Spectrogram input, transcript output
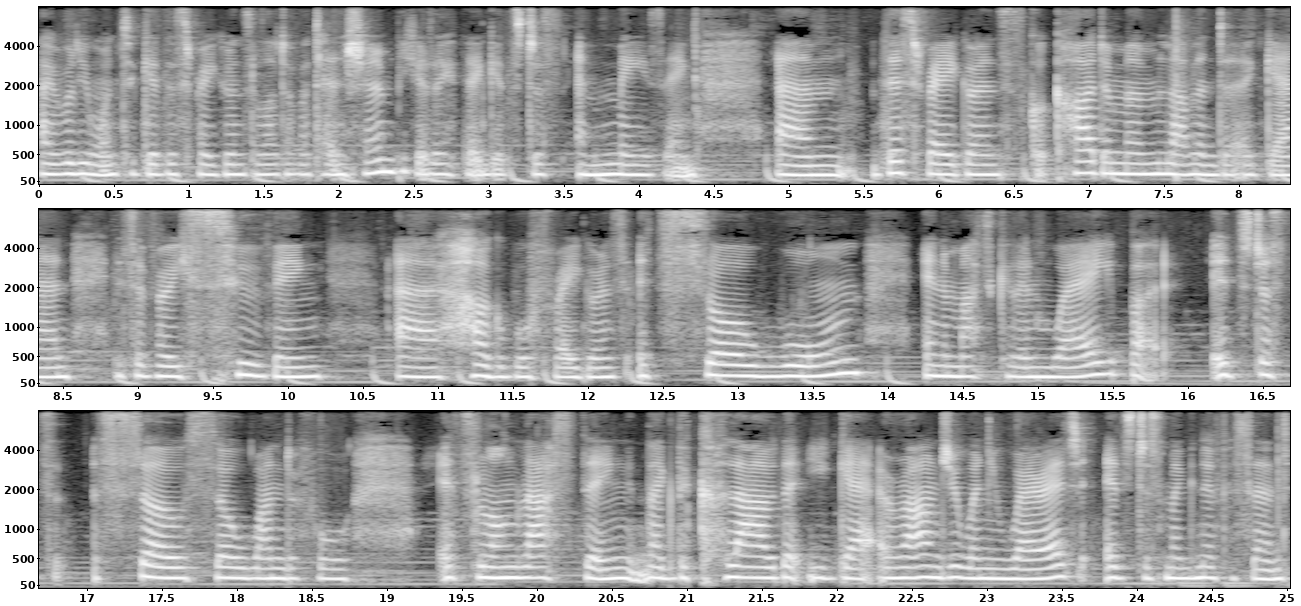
I really want to give this fragrance a lot of attention because I think it's just amazing. Um, this fragrance has got cardamom, lavender again. It's a very soothing, uh, huggable fragrance. It's so warm in a masculine way, but it's just so, so wonderful. It's long lasting, like the cloud that you get around you when you wear it, it's just magnificent.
